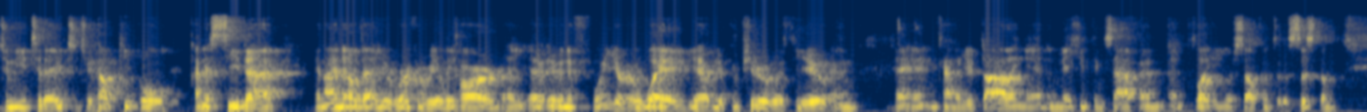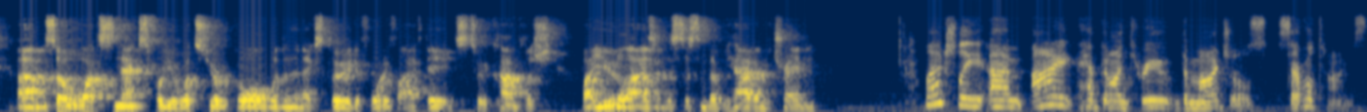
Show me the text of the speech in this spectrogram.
to me today to, to help people kind of see that. And I know that you're working really hard, uh, even if when you're away, you have your computer with you and, and, kind of you're dialing in and making things happen and plugging yourself into the system. Um, so what's next for you? What's your goal within the next 30 to 45 days to accomplish by utilizing the system that we have in the training? Well, actually, um, I have gone through the modules several times.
